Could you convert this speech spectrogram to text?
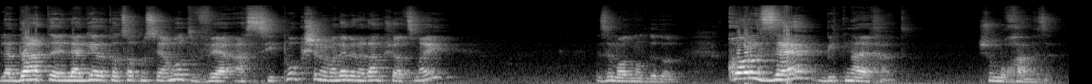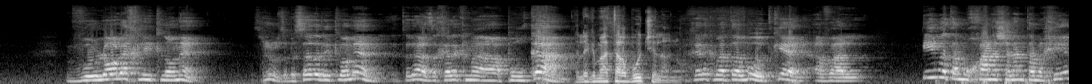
לדעת אה, להגיע לתוצאות מסוימות, והסיפוק שממלא בן אדם כשהוא עצמאי, זה מאוד מאוד גדול. כל זה בתנאי אחד, שהוא מוכן לזה. והוא לא הולך להתלונן. שוב, זה בסדר להתלונן, אתה יודע, זה חלק מהפורקן. חלק מהתרבות שלנו. חלק מהתרבות, כן, אבל אם אתה מוכן לשלם את המחיר,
